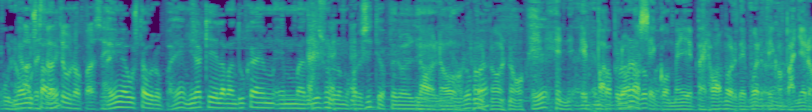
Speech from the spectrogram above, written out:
me ha gustado, ¿eh? Europa, sí. A mí me gusta Europa. ¿eh? Mira que la manduca en, Madrid es uno de los mejores sitios, pero el de, no, no, Europa. No, no, no. ¿eh? En, Pamplona, se come, pero vamos de muerte, compañero.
